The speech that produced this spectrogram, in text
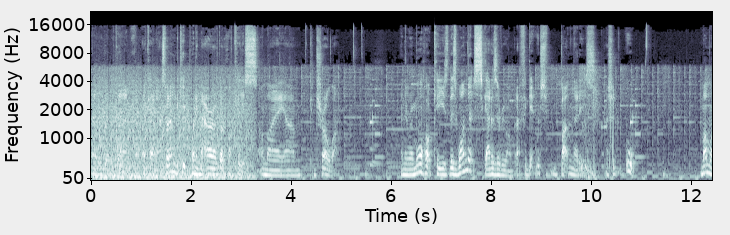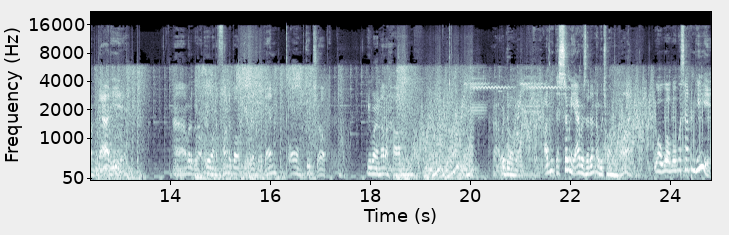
And we'll go with that. Okay, now, so I don't need to keep pointing my arrow. I've got hotkeys on my um, controller. And there are more hotkeys. There's one that scatters everyone, but I forget which button that is. I should... Ooh. Mum on dad here. Uh, what do we want? We want a Thunderbolt to get rid of them. Oh, good job. We want another Harden. Right, we're doing well. I think there's so many arrows, I don't know which one's mine. Whoa, whoa, whoa, what's happened here?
